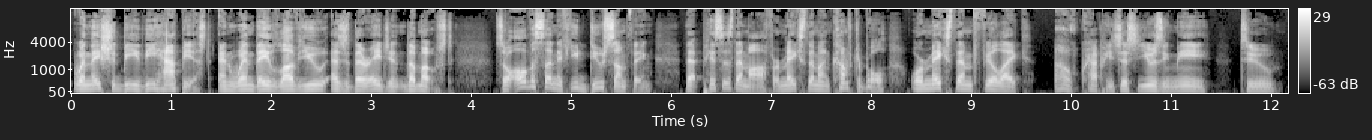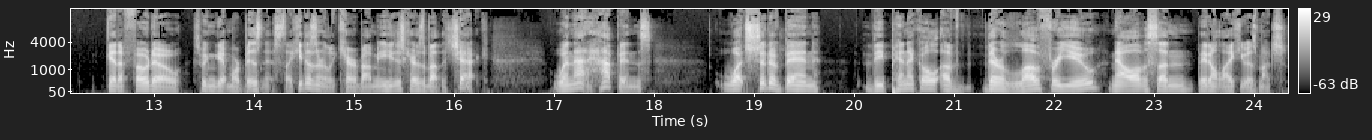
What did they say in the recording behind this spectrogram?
when they should be the happiest and when they love you as their agent the most. So all of a sudden, if you do something that pisses them off or makes them uncomfortable or makes them feel like, oh crap, he's just using me to get a photo so we can get more business. Like he doesn't really care about me, he just cares about the check. When that happens, what should have been the pinnacle of their love for you, now all of a sudden they don't like you as much.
